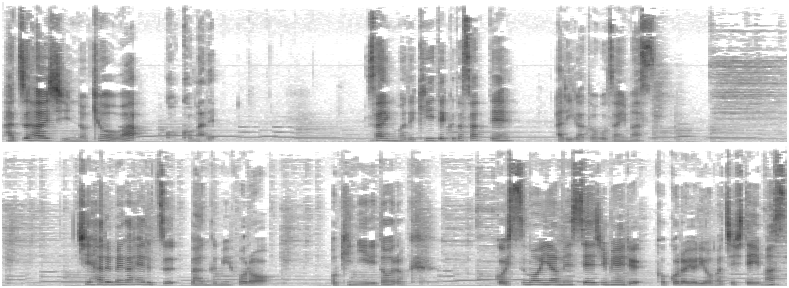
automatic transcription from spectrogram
初配信の今日はここまで。最後まで聞いてくださってありがとうございます。千春メガヘルツ番組フォローお気に入り登録ご質問やメッセージメール心よりお待ちしています。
